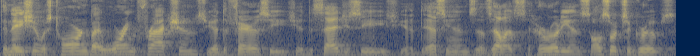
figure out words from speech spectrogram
The nation was torn by warring fractions. You had the Pharisees, you had the Sadducees, you had the Essenes, the Zealots, the Herodians, all sorts of groups.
